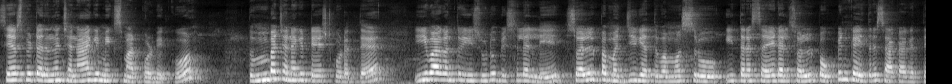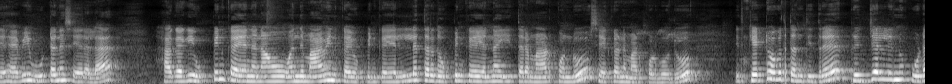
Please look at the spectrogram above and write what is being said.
ಸೇರಿಸ್ಬಿಟ್ಟು ಅದನ್ನು ಚೆನ್ನಾಗಿ ಮಿಕ್ಸ್ ಮಾಡಿಕೊಳ್ಬೇಕು. ತುಂಬ ಚೆನ್ನಾಗಿ ಟೇಸ್ಟ್ ಕೊಡುತ್ತೆ. ಇವಾಗಂತೂ ಈ ಸುಡು ಬಿಸಿಲಲ್ಲಿ ಸ್ವಲ್ಪ ಮಜ್ಜಿಗೆ ಅಥವಾ ಮೊಸರು ಈ ಥರ ಸೈಡಲ್ಲಿ ಸ್ವಲ್ಪ ಉಪ್ಪಿನಕಾಯಿ ಇದ್ದರೆ ಸಾಕಾಗುತ್ತೆ. ಹೆವಿ ಊಟನೇ ಸೇರಲ್ಲ. ಹಾಗಾಗಿ ಉಪ್ಪಿನಕಾಯಿಯನ್ನು ನಾವು ಒಂದು ಮಾವಿನಕಾಯಿ ಉಪ್ಪಿನಕಾಯಿ ಎಲ್ಲ ಥರದ ಉಪ್ಪಿನಕಾಯಿಯನ್ನು ಈ ಥರ ಮಾಡಿಕೊಂಡು ಶೇಖರಣೆ ಮಾಡ್ಕೊಳ್ಬೋದು. ಇದು ಕೆಟ್ಟು ಹೋಗುತ್ತಂತಿದ್ರೆ ಫ್ರಿಜ್ಜಲ್ಲಿನೂ ಕೂಡ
